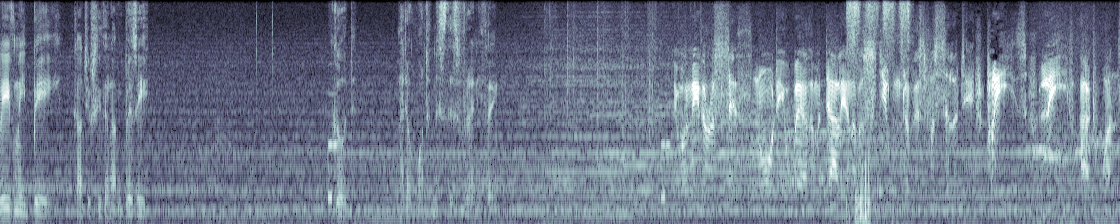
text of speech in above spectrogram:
Leave me be. Can't you see that I'm busy? Good. I don't want to miss this for anything. You are neither a Sith, nor do you bear the medallion of a student of this facility. Please, leave at once.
